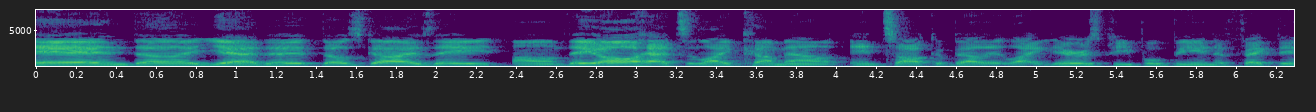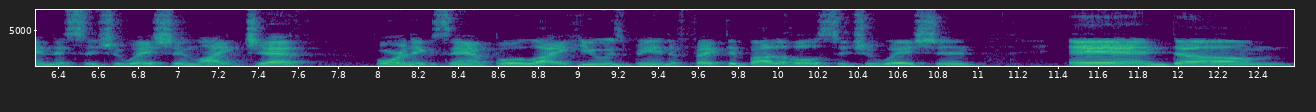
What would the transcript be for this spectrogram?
And uh, yeah, those guys, they um, they all had to like come out and talk about it. Like there was people being affected in the situation, like Jeff, for an example, like he was being affected by the whole situation, and um,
